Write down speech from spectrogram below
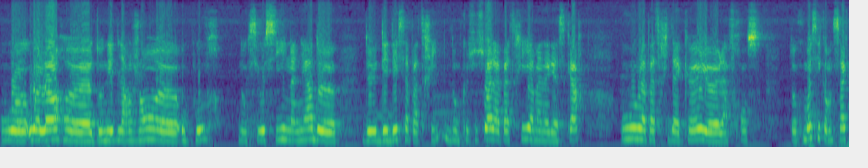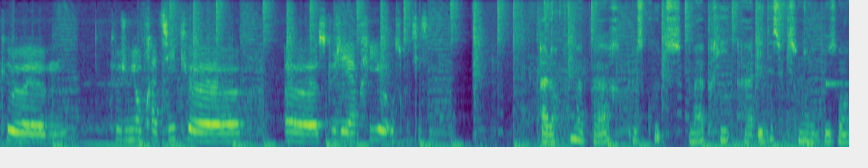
ou, alors donner de l'argent aux pauvres. Donc c'est aussi une manière de, d'aider sa patrie, donc que ce soit la patrie à Madagascar ou la patrie d'accueil, euh, la France. Donc moi c'est comme ça que, euh, que je mets en pratique euh, ce que j'ai appris au scoutisme. Alors pour ma part, le scout m'a appris à aider ceux qui sont dans le besoin,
